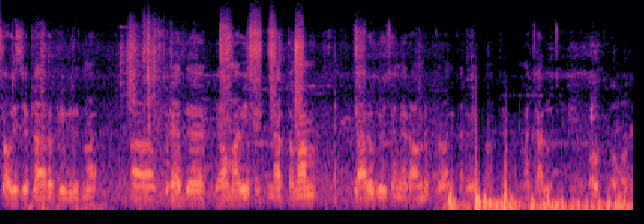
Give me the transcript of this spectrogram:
ચોવીસ જેટલા આરોપીઓ વિરુદ્ધમાં ફરિયાદ લેવામાં આવી છે. અને આ તમામ જે આરોપીઓ છે એને રાઉન્ડ અપ કરવાની કાર્યવાહી પણ હાલમાં ચાલુ છે. ઓકે.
